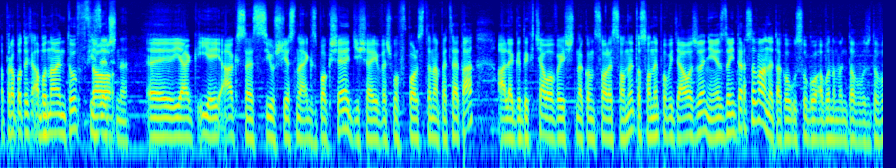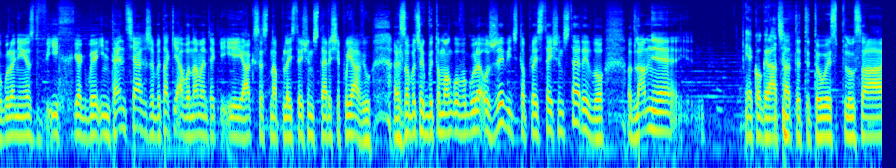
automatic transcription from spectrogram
A propos tych abonentów, to fizyczne. e, jak EA Access już jest na Xboxie, dzisiaj weszło w Polsce na PC-ta, ale gdy chciało wejść na konsolę Sony, to Sony powiedziało, że nie jest zainteresowane taką usługą abonamentową, że to w ogóle nie jest w ich jakby intencjach, żeby taki abonament jak EA Access na PlayStation 4 się pojawił. Ale zobacz, jakby to mogło w ogóle ożywić to PlayStation 4, bo dla mnie jako gracza te tytuły z plusa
